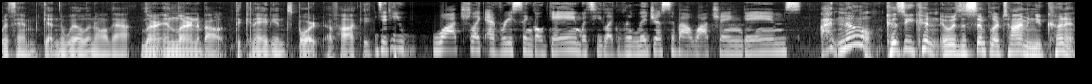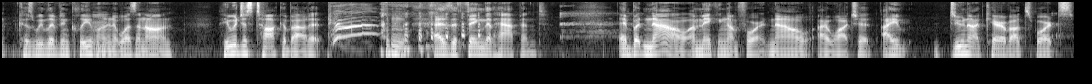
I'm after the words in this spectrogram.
with him, getting the will and all that, learn and learn about the Canadian sport of hockey. Did he watch like every single game? Was he like religious about watching games? I no, because you couldn't. It was a simpler time, and you couldn't because we lived in Cleveland mm. and it wasn't on. He would just talk about it as a thing that happened. And, but now I'm making up for it. Now I watch it. I do not care about sports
